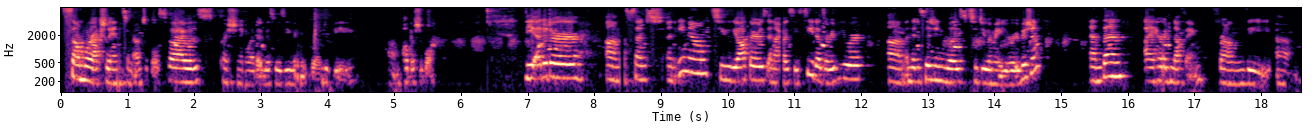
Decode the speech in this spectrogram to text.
some were actually insurmountable. So I was questioning whether this was even going to be um, publishable. The editor um, sent an email to the authors, and I was CC'd as a reviewer, um, and the decision was to do a major revision. And then I heard nothing from the um,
